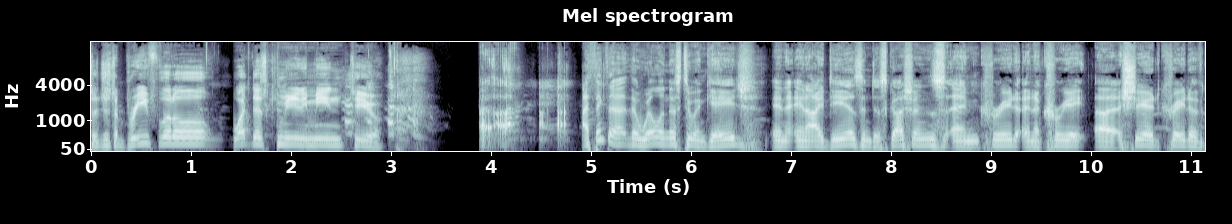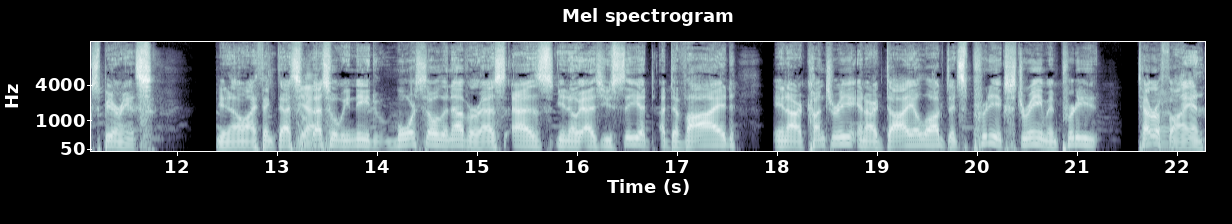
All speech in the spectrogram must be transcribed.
So just a brief little, what does community mean to you? I think that the willingness to engage in, in ideas and discussions and create and a create a shared creative experience. You know, I think that's Yeah. that's what we need more so than ever. As as you know, as you see a, a divide in our country in our dialogue that's pretty extreme and pretty terrifying.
